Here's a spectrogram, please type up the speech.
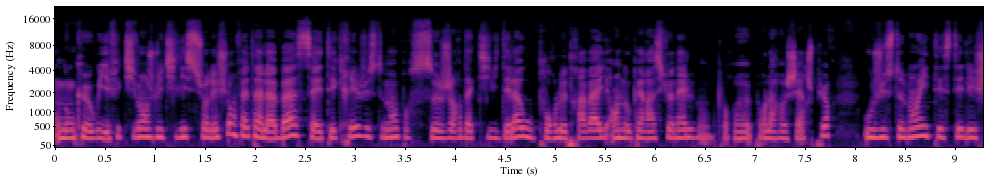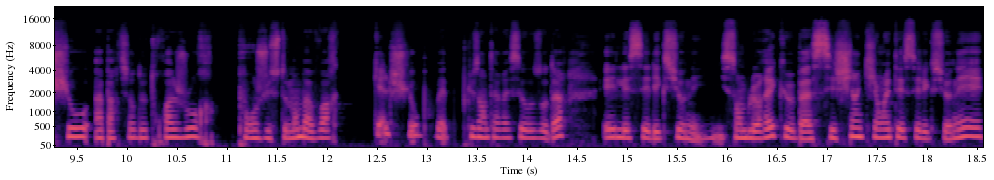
Donc oui, effectivement, je l'utilise sur les chiots. En fait, à la base, ça a été créé justement pour ce genre d'activité-là ou pour le travail en opérationnel, donc pour, pour la recherche pure, où justement, ils testaient les chiots à partir de trois jours pour justement bah, voir quels chiots pouvaient être plus intéressés aux odeurs et les sélectionner. Il semblerait que bah, ces chiens qui ont été sélectionnés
